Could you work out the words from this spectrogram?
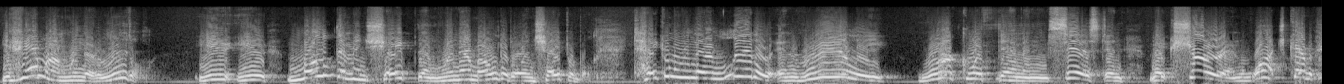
you hammer them when they're little. You, you mold them and shape them when they're moldable and shapeable. Take them when they're little and really work with them and insist and make sure and watch carefully.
